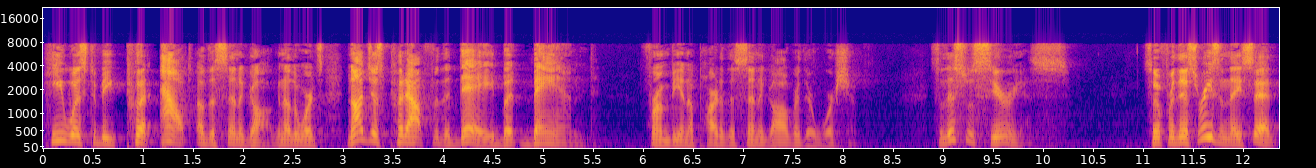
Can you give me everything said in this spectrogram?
he was to be put out of the synagogue. In other words, not just put out for the day, but banned from being a part of the synagogue or their worship. So this was serious. So for this reason, they said,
